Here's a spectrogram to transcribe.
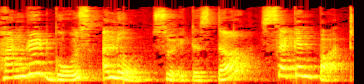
100 goes alone so it is the second part.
